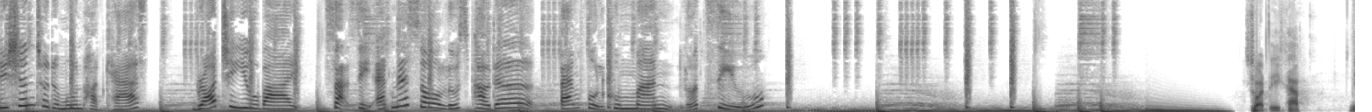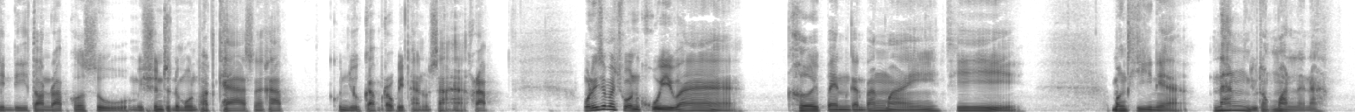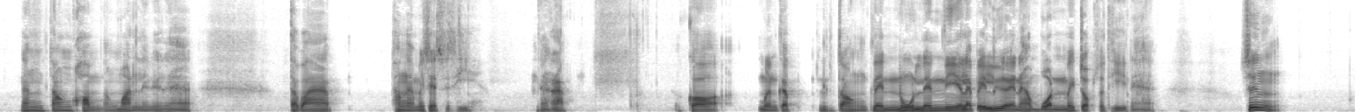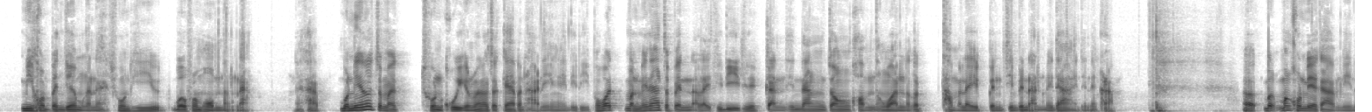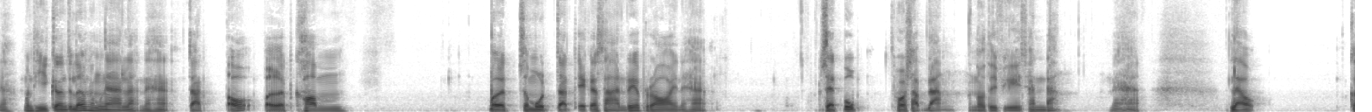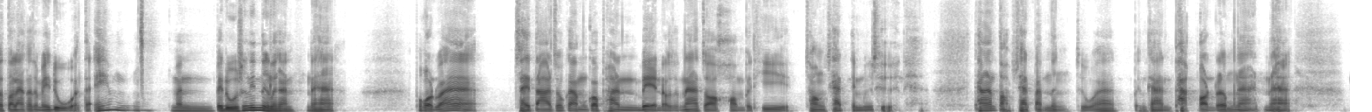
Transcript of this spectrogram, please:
Mission to the Moon Podcast brought to you by Sasi Acne Solution Powder แป้งฝุ่นคุมมัน ลดสิว สวัสดีครับ ยินดีต้อนรับเข้าสู่ Mission to the Moon Podcast นะครับ คุณอยู่กับรวิศ หาญอุตสาหะครับ วันนี้จะมาชวนคุยว่าเคยเป็นกันบ้างไหมที่บางทีเนี่ยนั่งอยู่ทั้งวันเลยนะ นั่งจ้องคอมทั้งวันเลยเนี่ยนะฮะ แต่ว่าทำงานไม่เสร็จสักทีนะครับ ก็เหมือนกับต้องเล่นนู่นเล่นนี่อะไรไปเรื่อยนะครับ วนไม่จบสักทีนะฮะซึ่งมีคนเป็นเยอะเหมือนกันนะช่วงที่ work from home หนักๆนะครับวันนี้เราจะมาชวนคุยกันว่าเราจะแก้ปัญหานี้ยังไงดีๆเพราะว่ามันไม่น่าจะเป็นอะไรที่ดีที่กันที่นั่งจ้องคอมทั้งวัน แล้วก็ทำอะไรเป็นชิ้นเป็นอันไม่ได้นี่นะครับเออบางคนมีอาการแบบนี้นะบางทีกำลังจะเริ่มทำงานแล้วนะฮะจัดโต๊ะเปิดคอม ปิดสมุดจัดเอกสารเรียบร้อยนะฮะ เสร็จปุ๊บ โทรศัพท์ดัง notification ดังนะฮะ แล้วก็ตอนแรกก็จะไม่ดู แต่เอ๊ะมันไปดูสักนิดหนึ่งแล้วกันนะฮะ ปรากฏว่าสายตาเจ้ากรรมก็พันเบนออกจากหน้าจอคอมไปที่ช่องแชทในมือถือเนี่ยถ้างั้นตอบแชทแป๊บหนึ่งถือว่าเป็นการพักก่อนเริ่มงานนะฮะ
